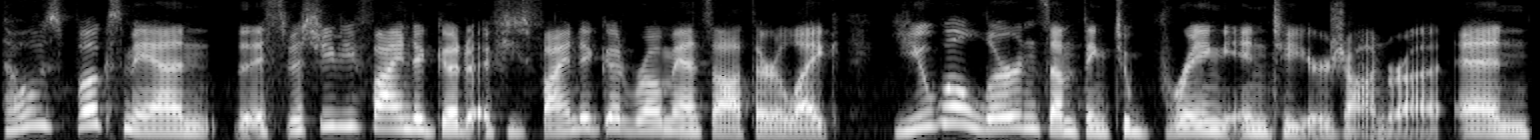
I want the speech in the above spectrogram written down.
those books man especially if you find a good if you find a good romance author like you will learn something to bring into your genre. And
